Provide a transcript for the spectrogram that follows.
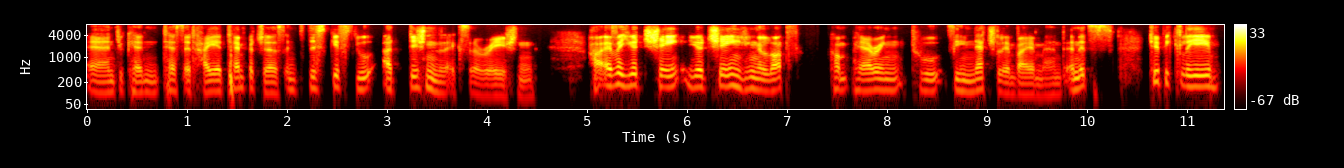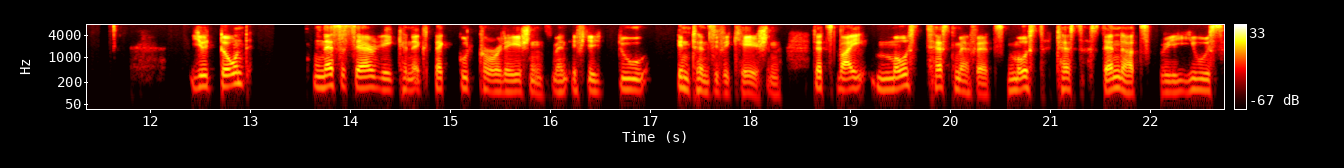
and you can test at higher temperatures. And this gives you additional acceleration. However, you're, cha you're changing a lot comparing to the natural environment. And it's typically, you don't necessarily can expect good correlations when if you do intensification. That's why most test methods, most test standards we use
